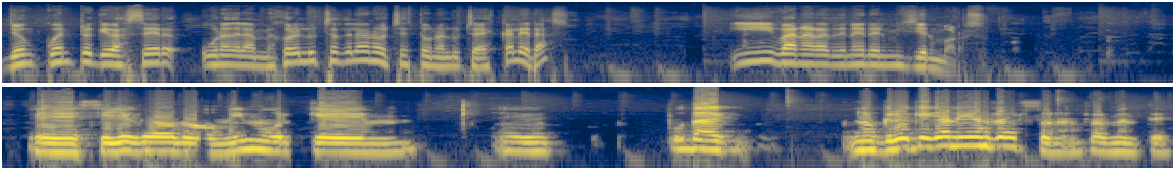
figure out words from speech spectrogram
yo encuentro que va a ser una de las mejores luchas de la noche. Esta es una lucha de escaleras. Y van a retener el el Morrison. Eh, sí, yo creo lo mismo porque. eh, puta. No creo que gane otra persona, realmente.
